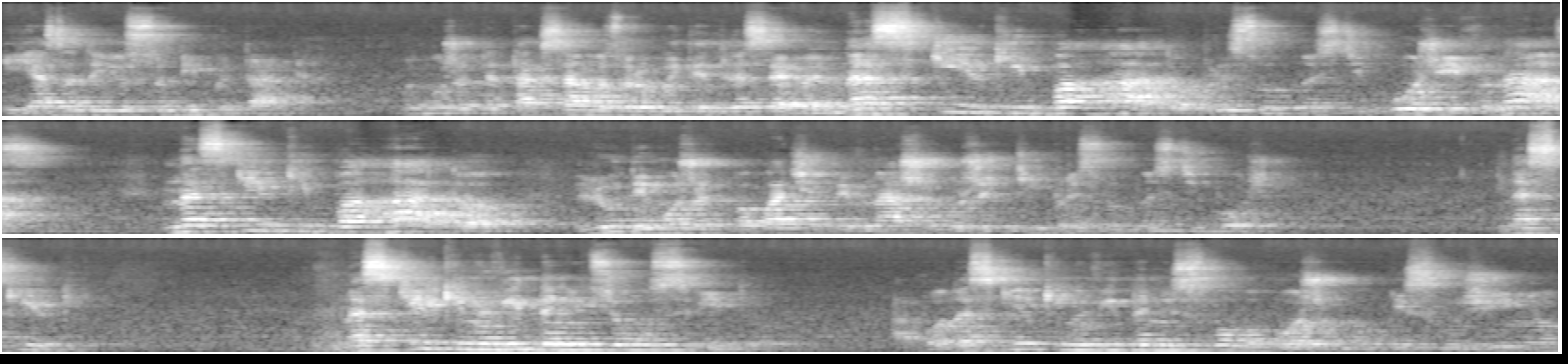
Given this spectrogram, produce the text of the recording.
І я задаю собі питання. Ви можете так само зробити для себе. Наскільки багато присутності Божої в нас, наскільки багато люди можуть побачити в нашому житті присутності Божої? Наскільки? Наскільки ми віддані цьому світу? Або наскільки ми віддані Слову Божому і служінню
